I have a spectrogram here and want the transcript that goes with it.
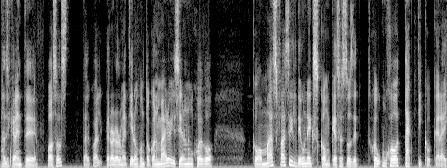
básicamente puzzles, tal cual, pero ahora lo metieron junto con Mario y hicieron un juego como más fácil de un XCOM, que es estos de un juego táctico, caray.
